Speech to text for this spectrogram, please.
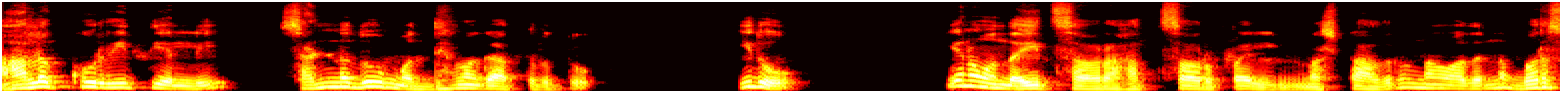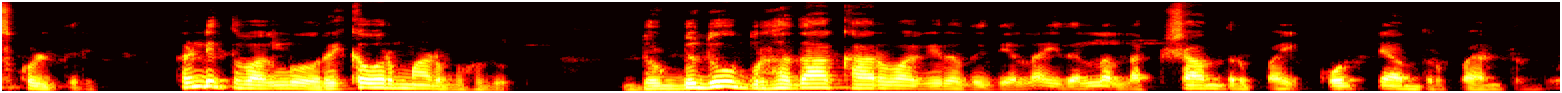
ನಾಲ್ಕು ರೀತಿಯಲ್ಲಿ ಸಣ್ಣದು ಮಧ್ಯಮ ಗಾತ್ರದ್ದು. ಇದು ಏನೋ ಒಂದು ಐದು ಸಾವಿರ, ಹತ್ತು ಸಾವಿರ ರೂಪಾಯಿ ನಷ್ಟ ಆದರೂ ನಾವು ಅದನ್ನು ಬರೆಸ್ಕೊಳ್ತೀರಿ. ಖಂಡಿತವಾಗ್ಲೂ ರಿಕವರ್ ಮಾಡಬಹುದು. ದೊಡ್ಡದು ಬೃಹದಾಕಾರವಾಗಿರೋದು ಇದೆಯಲ್ಲ, ಇದೆಲ್ಲ ಲಕ್ಷಾಂತರ ರೂಪಾಯಿ, ಕೋಟ್ಯಾಂತರ ರೂಪಾಯಿ ಅಂತಂದು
